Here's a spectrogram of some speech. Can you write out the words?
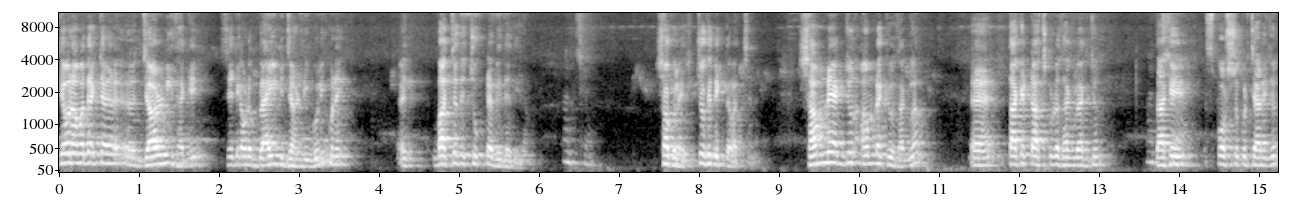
যেমন আমাদের একটা জার্নি থাকে সেটাকে আমরা ব্লাইন্ড জার্নি বলি মানে বাচ্চাদের চোখটা বেঁধে দিলাম। আচ্ছা। সকলে চোখে দেখতে পাচ্ছেন। সামনে একজন আমরা কেউ থাকলাম তাকে টাচ করে থাকল একজন তাকে স্পর্শ করছে আরেকজন।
